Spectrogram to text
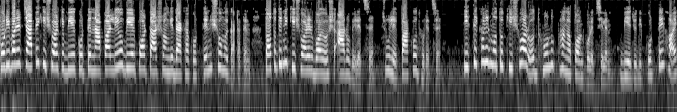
পরিবারের চাপে কিশোরকে বিয়ে করতে না পারলেও বিয়ের পর তার সঙ্গে দেখা করতেন, সময় কাটাতেন। ততদিনই কিশোরের বয়স আরও বেড়েছে, চুলে পাকও ধরেছে। ইফতেখারের মতো কিশোরও ধনুক ভাঙা পণ করেছিলেন। বিয়ে যদি করতেই হয়,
